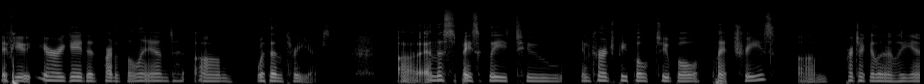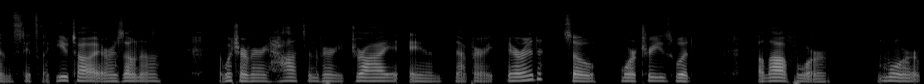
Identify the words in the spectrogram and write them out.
if you irrigated part of the land um, within three years. Uh, and this is basically to encourage people to both plant trees, um, particularly in states like Utah, Arizona, which are very hot and very dry and not very arid. So more trees would allow for more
